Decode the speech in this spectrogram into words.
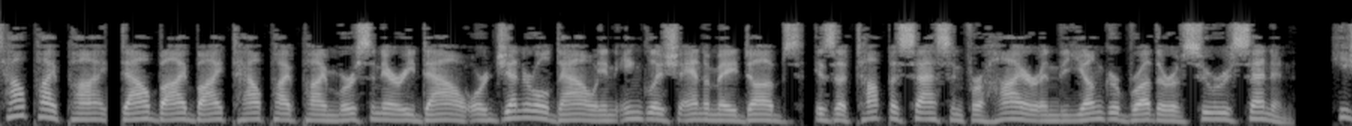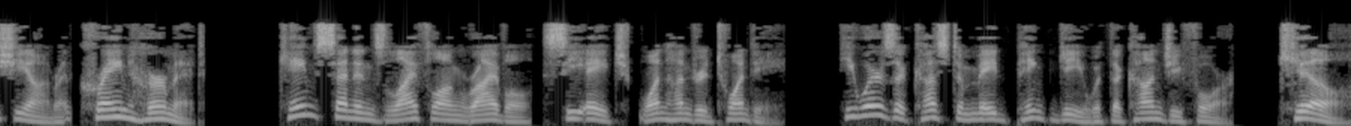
Taopaipai, Dao Bai Bai Taopaipai Mercenary Dao or General Dao in English anime dubs, is a top assassin for hire and the younger brother of Tsuru Sennin, Hishianra Crane Hermit, Kame Sennin's lifelong rival, ch. 120. He wears a custom-made pink gi with the kanji for kill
